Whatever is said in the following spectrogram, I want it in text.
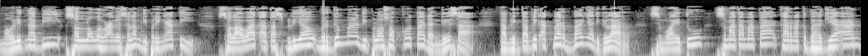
Maulid Nabi Sallallahu Alaihi Wasallam diperingati. Salawat atas beliau bergema di pelosok kota dan desa. Tablik-tablik akbar banyak digelar semua itu semata-mata karena kebahagiaan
